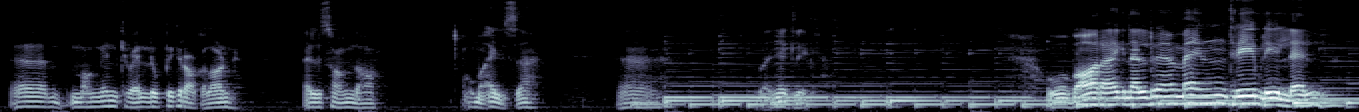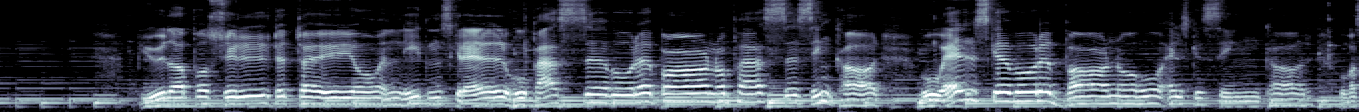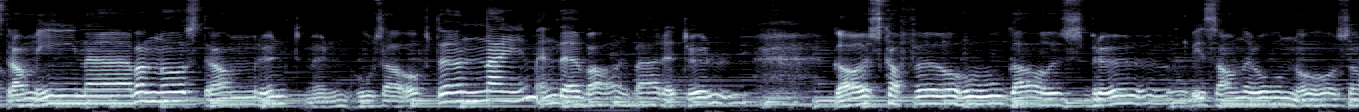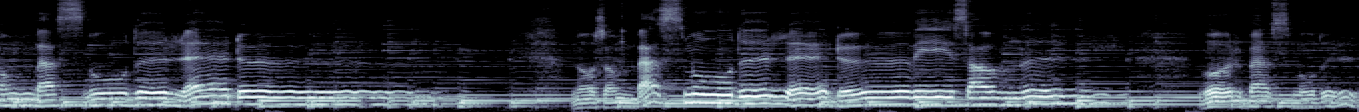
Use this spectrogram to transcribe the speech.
eh, mang en kveld oppe i Krakadalen. Eller sang da om Else. Eh, den gikk slik. Hun var ei gneldre, men trivelig lell. Bjuda på syltetøy og en liten skrell. Hun passer våre barn og passer sin kar. Hun elsker våre barn og hun elsker sin kar. Hun var stram i neven og stram rundt munnen. Hun sa ofte nei, men det var bare tull. Ga oss kaffe og hun ga oss brød. Vi savner hun nå som bestemoder er død. Nå som bestemoder er død, vi savner vår bestemoder.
